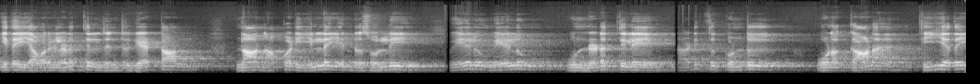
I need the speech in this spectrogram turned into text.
இதை அவர்களிடத்தில் நின்று கேட்டால் நான் அப்படி இல்லை என்று சொல்லி மேலும் மேலும் உன்னிடத்திலே நடித்து கொண்டு உனக்கான தீயதை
